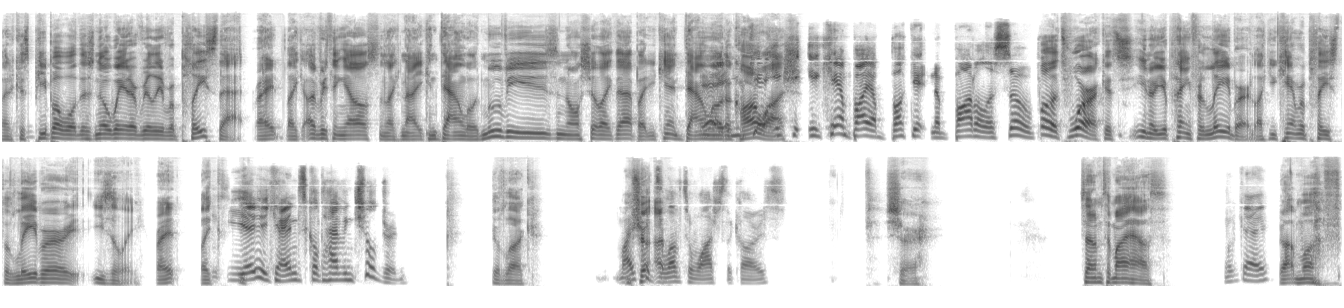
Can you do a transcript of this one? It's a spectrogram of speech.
but because people well, there's no way to really replace that, right? Like everything else, and like now you can download movies and all shit like that, but you can't download Yeah, a car you wash. ca- You, can't buy a bucket and a bottle of soap. Well, it's work. It's you know you're paying for labor. Like you can't replace the labor easily, right? Like yeah, you can. It's called having children. good luck. My sure kids I- love to watch the cars. Sure. Send them to my house. Okay. Drop them off.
